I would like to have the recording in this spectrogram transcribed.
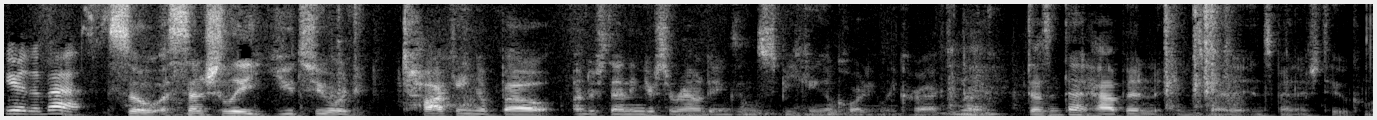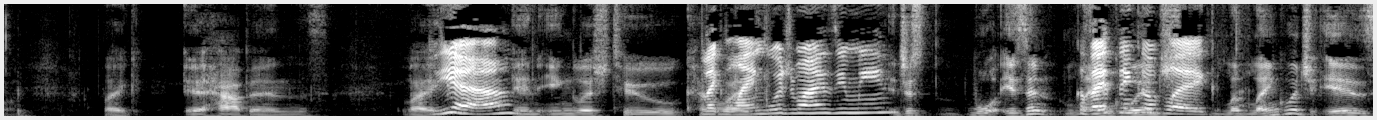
You're the best. So essentially, you two are talking about understanding your surroundings and speaking accordingly. Correct? Doesn't that happen in Spanish? In Spanish too? Come on, like it happens, like Yeah. in English too. Kind Like of like language wise, you mean? It just well, isn't 'Cause I think of, like- la- language is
